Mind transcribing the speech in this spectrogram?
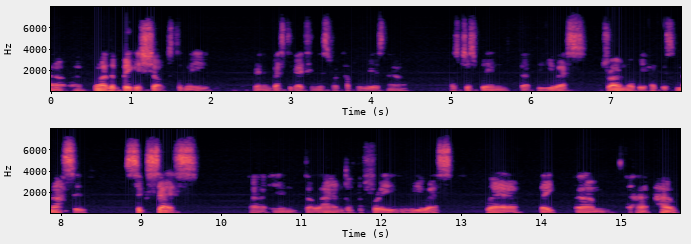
Uh, one of the biggest shocks to me, I've been investigating this for a couple of years now, has just been that the US drone lobby had this massive success uh, in the land of the free in the US, where they um, ha- have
